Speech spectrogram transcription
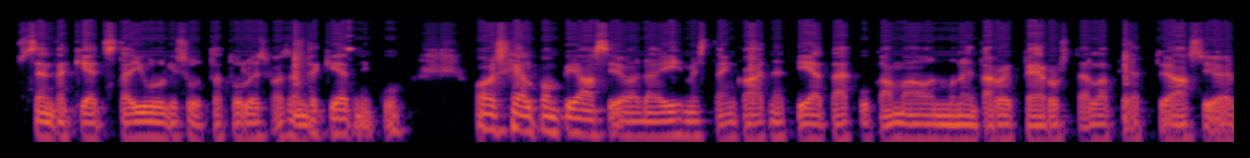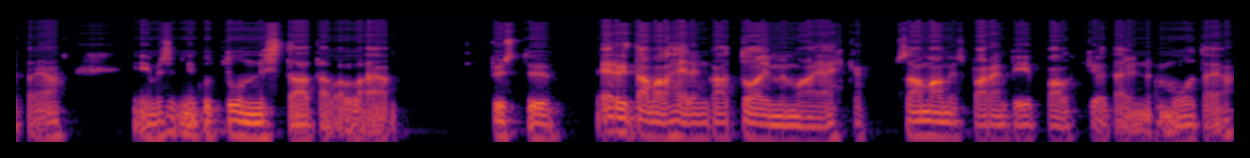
sen takia, että sitä julkisuutta tulisi, vaan sen takia, että niin kuin olisi helpompi asioida ihmisten kanssa, että ne tietää, kuka mä oon, mun ei tarvitse perustella tiettyjä asioita ja ihmiset niin kuin tunnistaa tavallaan ja pystyy eri tavalla heidän kanssa toimimaan ja ehkä saamaan myös parempia palkkioita ynnä muuta. Ja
